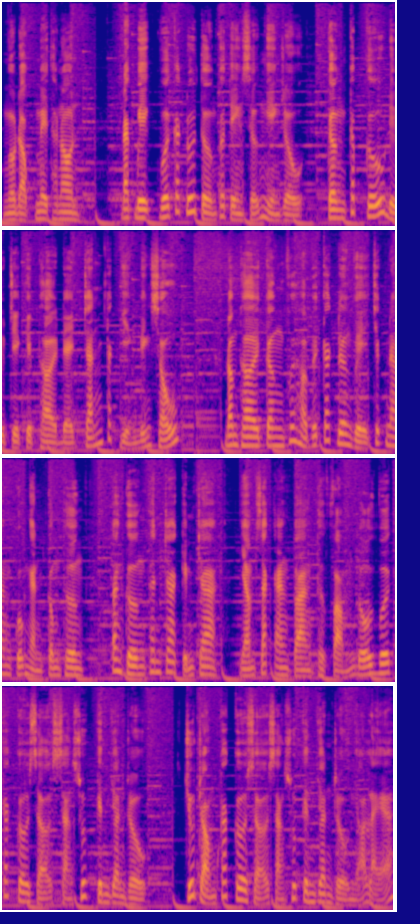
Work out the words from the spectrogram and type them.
ngộ độc methanol. Đặc biệt với các đối tượng có tiền sử nghiện rượu, cần cấp cứu điều trị kịp thời để tránh các diễn biến xấu. Đồng thời cần phối hợp với các đơn vị chức năng của ngành công thương tăng cường thanh tra kiểm tra, giám sát an toàn thực phẩm đối với các cơ sở sản xuất kinh doanh rượu, chú trọng các cơ sở sản xuất kinh doanh rượu nhỏ lẻ,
